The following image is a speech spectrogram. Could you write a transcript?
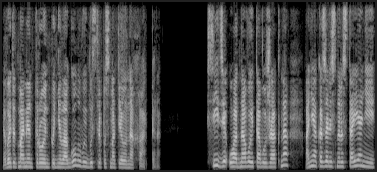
В этот момент Роин подняла голову и быстро посмотрела на Харпера. Сидя у одного и того же окна, они оказались на расстоянии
